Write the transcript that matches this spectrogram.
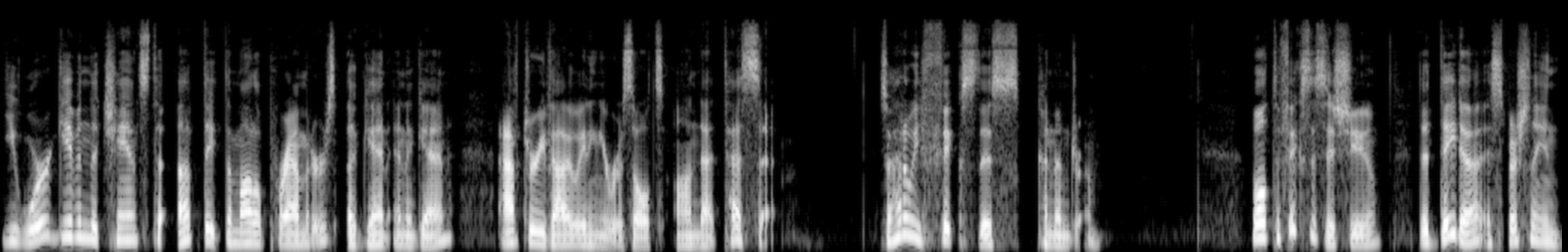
you were given the chance to update the model parameters again and again after evaluating your results on that test set. So how do we fix this conundrum? Well, to fix this issue, the data, especially in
